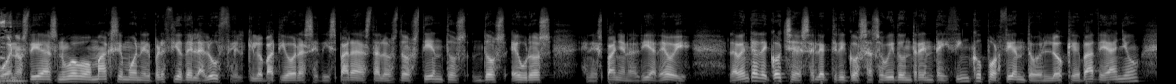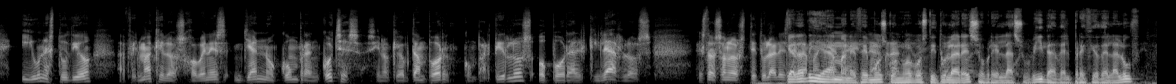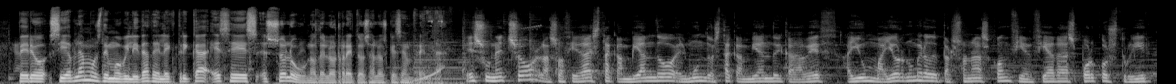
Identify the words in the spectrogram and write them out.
Buenos días, nuevo máximo en el precio de la luz. El kilovatio hora se dispara hasta los 202 euros en España en el día de hoy. La venta de coches eléctricos ha subido un 35% en lo que va de año y un estudio afirma que los jóvenes ya no compran coches, sino que optan por compartirlos o por alquilarlos. Estos son los titulares. Cada de la día amanecemos la con nuevos titulares sobre la subida del precio de la luz. Pero si hablamos de movilidad eléctrica, ese es solo uno de los retos a los que se enfrenta. Es un hecho, la sociedad está cambiando, el mundo está cambiando y cada vez hay un mayor número de personas concienciadas por construir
